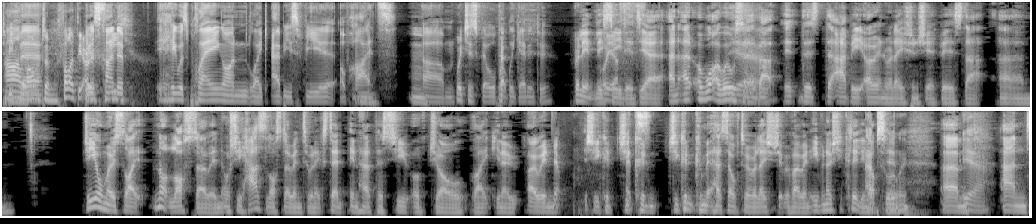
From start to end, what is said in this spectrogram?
To be I fair, loved him. I felt like the He was kind of. He was playing on like Abby's fear of heights, um, Which is that we'll probably get into. Brilliantly Oh, yes. seeded, yeah. And uh, what I will say about it, this the Abby Owen relationship is that um, she almost like not lost Owen, or she has lost Owen to an extent in her pursuit of Joel. Like you know, Owen. Yep. She could, she It's- couldn't, she couldn't commit herself to a relationship with Owen, even though she clearly loves Absolutely. him. Um, Yeah. And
